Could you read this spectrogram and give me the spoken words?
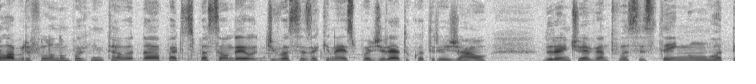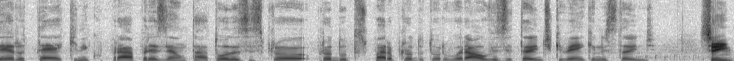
Galabra, falando um pouquinho da participação de, vocês aqui na Expo Direto Cotrijal, durante o evento vocês têm um roteiro técnico para apresentar todos esses pro, produtos para o produtor rural, visitante que vem aqui no stand. Sim,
